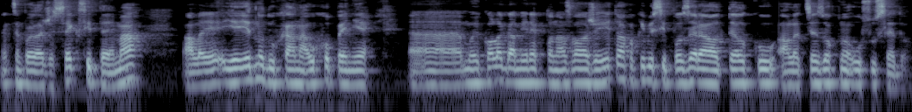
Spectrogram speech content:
nechcem povedať, že sexy téma, ale je, je jednoduchá na uchopenie. Uh, môj kolega Mirek to nazval, že je to ako keby si pozeral telku, ale cez okno u susedov.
